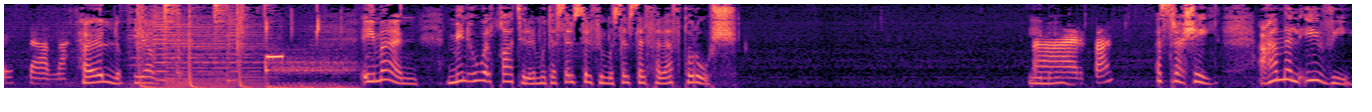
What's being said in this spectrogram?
إن شاء الله. حلو يلا. إيمان مين هو القاتل المتسلسل في مسلسل ثلاث قروش؟ إيمان. عارفة. أسرع شيء. عمل إيفي.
